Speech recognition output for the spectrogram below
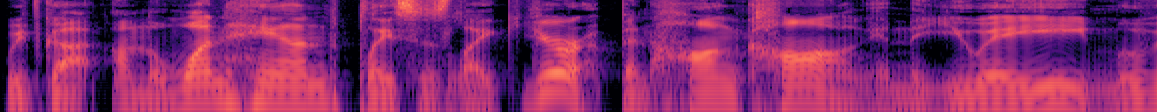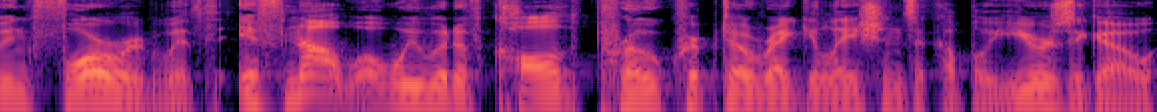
We've got, on the one hand, places like Europe and Hong Kong and the UAE moving forward with, if not what we would have called pro crypto regulations a couple years ago,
